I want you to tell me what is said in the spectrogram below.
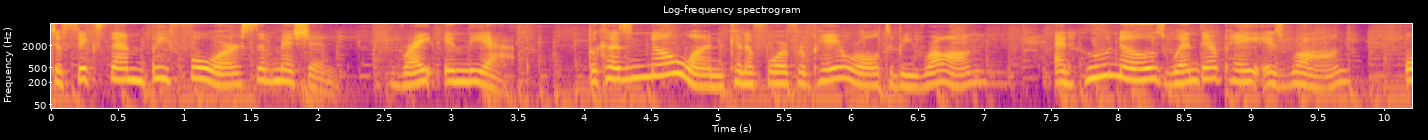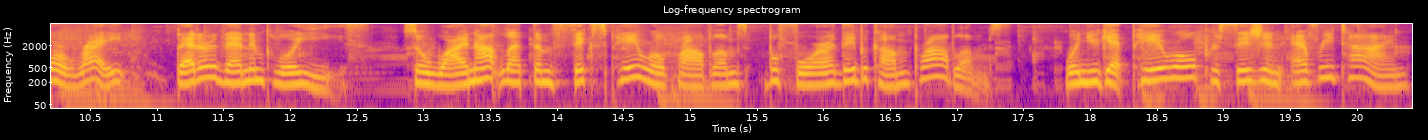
to fix them before submission, right in the app. Because no one can afford for payroll to be wrong, and who knows when their pay is wrong or right better than employees. So why not let them fix payroll problems before they become problems? When you get payroll precision every time,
